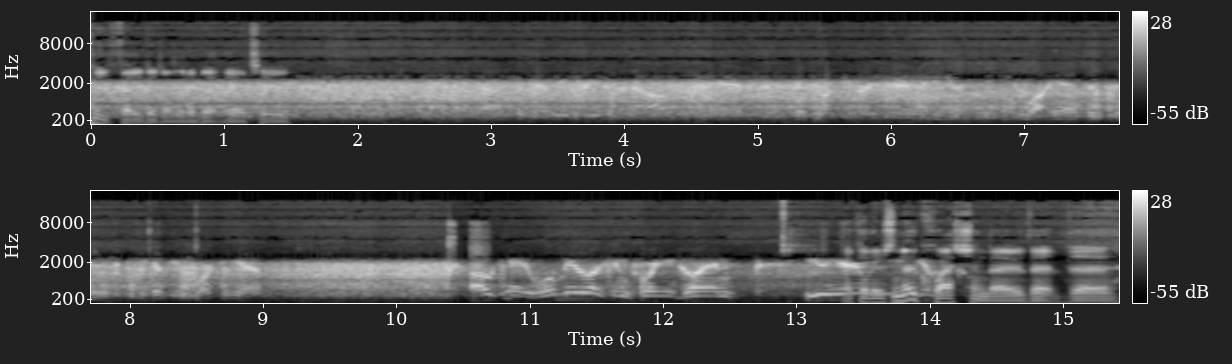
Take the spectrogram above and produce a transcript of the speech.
he faded a little bit there too. Okay, we'll be looking for you, Glenn. You Okay, there's no question though that the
